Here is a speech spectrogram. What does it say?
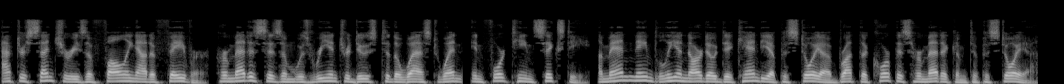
After centuries of falling out of favor, Hermeticism was reintroduced to the West when, in 1460, a man named Leonardo de Candia Pistoia brought the Corpus Hermeticum to Pistoia.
